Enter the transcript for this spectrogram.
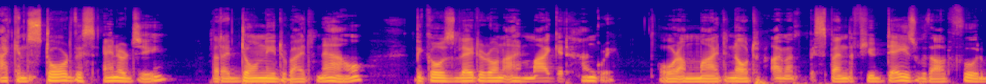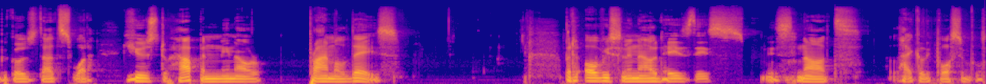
I can store this energy that I don't need right now because later on I might get hungry or I might not, I might spend a few days without food because that's what used to happen in our primal days. But obviously nowadays this is not likely possible.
